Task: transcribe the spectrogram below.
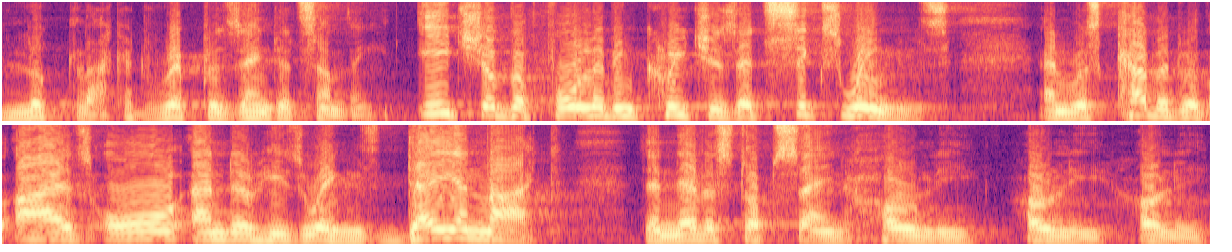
looked like, it represented something. Each of the four living creatures had six wings and was covered with eyes all under his wings. Day and night, they never stopped saying, Holy, holy, holy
